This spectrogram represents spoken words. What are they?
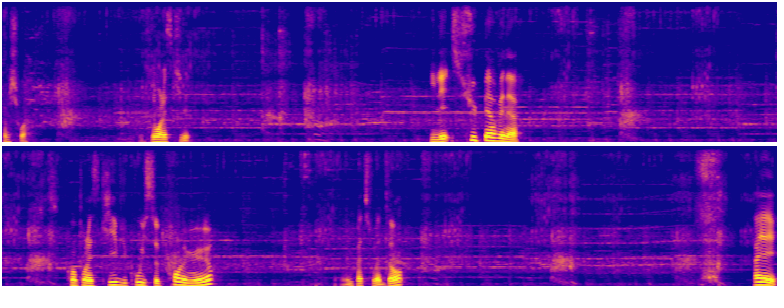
Pas le choix. Faut vraiment l'esquiver. Il est super vénère. Quand on l'esquive, du coup, il se prend le mur. Même pas de sous là-dedans. Aïe aïe.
